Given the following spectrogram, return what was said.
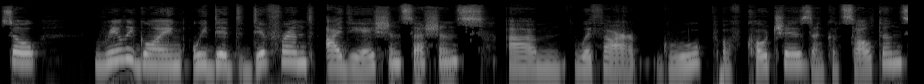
So, really going, we did different ideation sessions um, with our group of coaches and consultants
